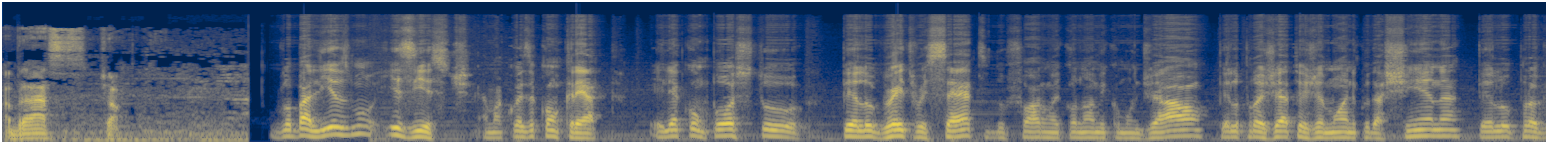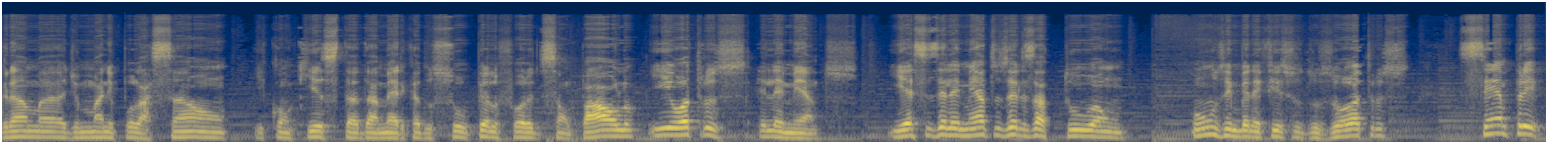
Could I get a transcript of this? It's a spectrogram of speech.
abraços, tchau. Globalismo existe, é uma coisa concreta. Ele é composto pelo Great Reset do Fórum Econômico Mundial, pelo projeto hegemônico da China, pelo programa de manipulação e conquista da América do Sul pelo Foro de São Paulo e outros elementos. E esses elementos eles atuam uns em benefício dos outros, sempre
